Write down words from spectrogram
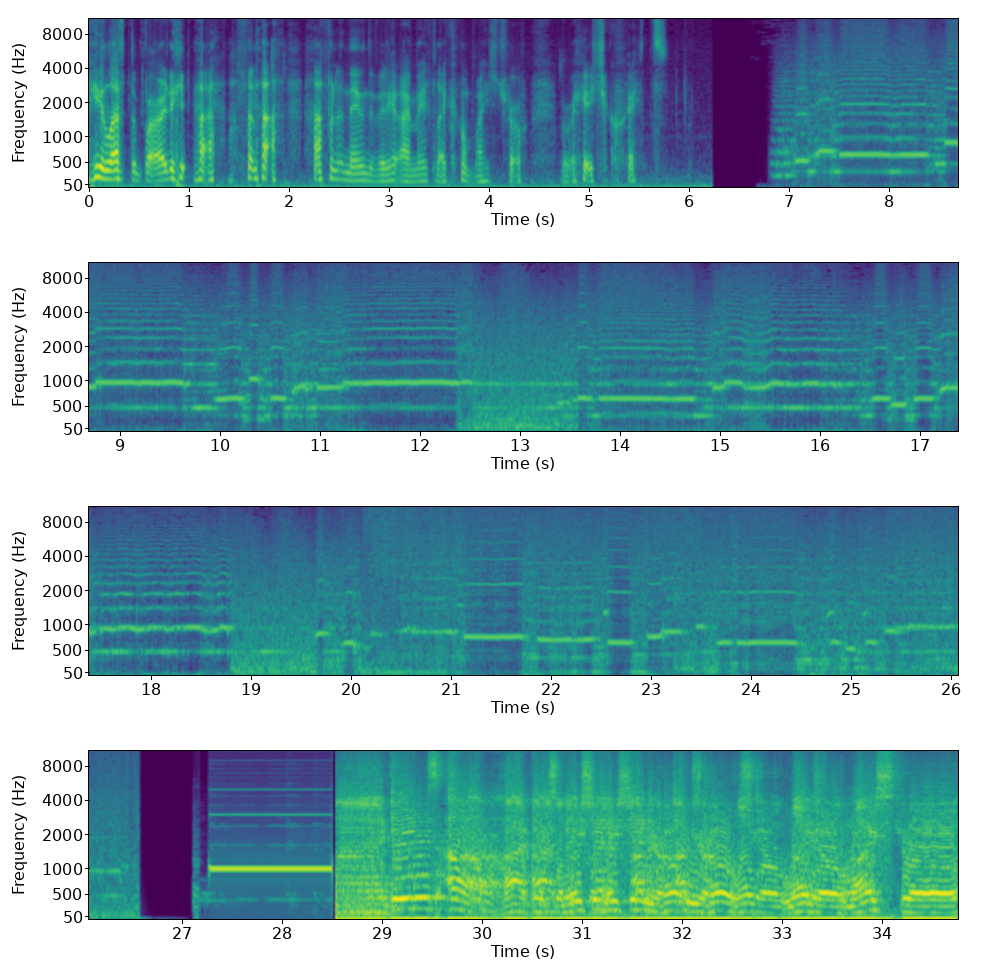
He left the party. I'm gonna, I'm gonna name the video I made Lego Maestro rage quits. is up. Hypixel Nation. I'm your host, Lego, Lego Maestro.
